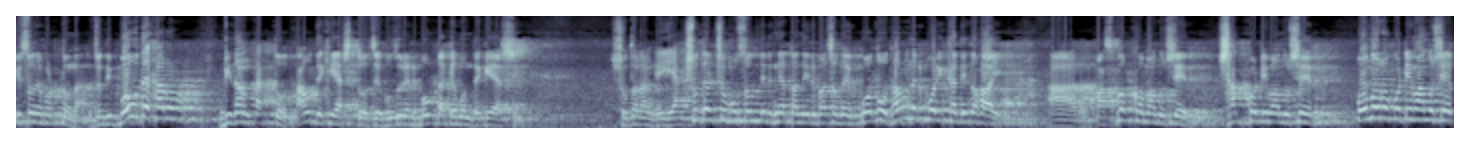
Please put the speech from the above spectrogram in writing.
পিছনে পড়তো না। যদি বউ দেখারও বিধান থাকতো, তাও দেখে আসতো যে হুজুরের বউটা কেমন দেখে আসি। সুতরাং এই একশো দেড়শো মুসল্লির নেতা নির্বাচনে কত ধরনের পরীক্ষা দিতে হয়? আর পাঁচ লক্ষ মানুষের, সাত কোটি মানুষের, পনেরো কোটি মানুষের,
